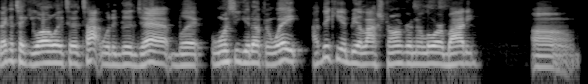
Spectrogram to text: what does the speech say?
That could take you all the way to the top with a good jab. But once you get up and weight, I think he'd be a lot stronger in the lower body. Um,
